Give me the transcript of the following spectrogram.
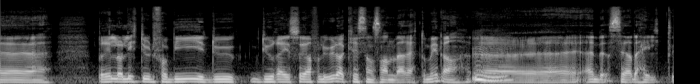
eh, briller litt ut forbi Du, du reiser iallfall ut av Kristiansand hver ettermiddag. Mm. det, ser det helt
